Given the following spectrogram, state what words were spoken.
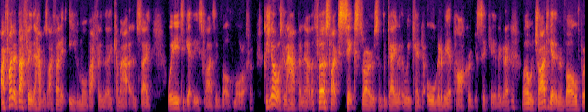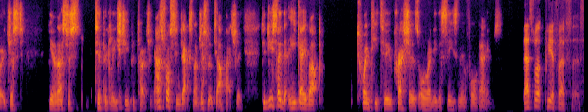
I find it baffling that happens. I find it even more baffling that they come out and say we need to get these guys involved more often because you know what's going to happen now. The first like six throws of the game at the weekend are all going to be at Parker and Gesicki, and they're going to well, we tried to get them involved, but it just you know that's just typically stupid coaching. As for Austin Jackson, I've just looked it up actually. Did you say that he gave up 22 pressures already this season in four games? That's what PFF says.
